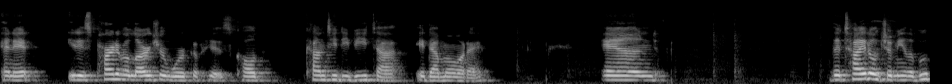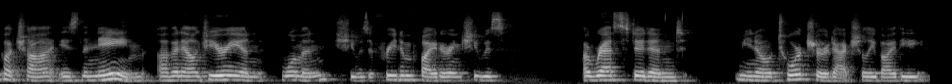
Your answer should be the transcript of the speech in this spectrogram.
and it it is part of a larger work of his called Canti di Vita ed Amore. And the title Jamila Boupacha is the name of an Algerian woman. She was a freedom fighter, and she was arrested and you know, tortured actually by the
